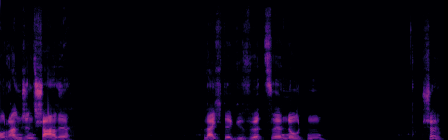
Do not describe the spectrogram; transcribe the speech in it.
Orangenschale, leichte Gewürze, Noten. Schön.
